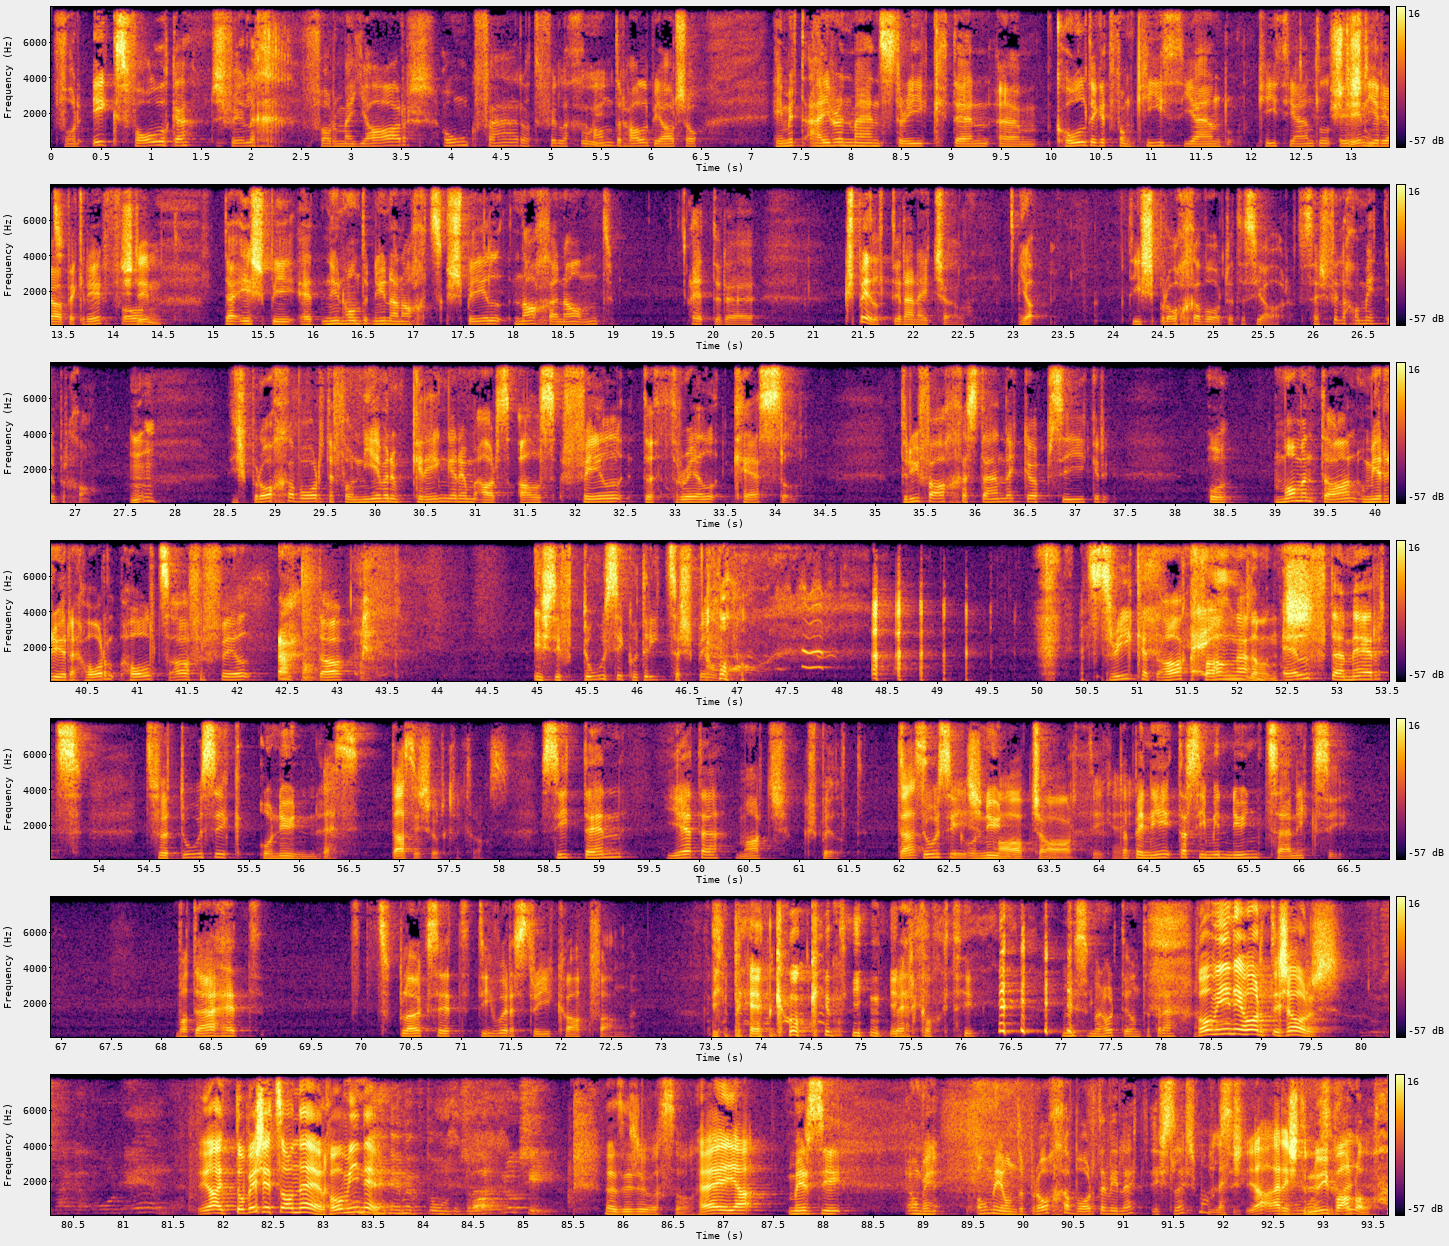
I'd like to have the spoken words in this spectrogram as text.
vor x Folgen, das ist vielleicht vor einem Jahr ungefähr, oder vielleicht Ui. anderthalb Jahr schon, haben wir die Ironman Streak dann ähm, gehuldigt von Keith Yandel. Keith Yandel ist Stimmt. dir ja ein Begriff. auch. Stimmt. Der ist bei, hat 989 Spiele nacheinander hat er, äh, gespielt in der NHL. Ja. Die ist gesprochen worden das Jahr. Das hast du vielleicht auch mitbekommen. Die ist gesprochen worden von niemandem geringerem als, als Phil the Thrill Kessel. Dreifacher Stanley Cup-Sieger. Und momentan, und wir rühren Hol Holz an für Phil, äh, da ist sie auf 1013 Spiele. Die Streak hat angefangen Hey, am Lunch. 11. März 2009. Das, das ist wirklich krass. Seitdem jeden Match gespielt. Das 2009, ist abartig. Hey. Da bin ich, das waren wir 19 gewesen. Wo der hat, zu blöd gesagt, die hure Streak angefangen. Die Bergoktine. Bergoktin. Müssen wir heute unterbrechen. Komm rein, Horte, Schorsch. Ja, du bist jetzt on air. Komm rein. Das ist einfach so. Hey, ja. Wir sind um mich, um mich unterbrochen worden, wie let, ist das letzte Mal? Letzt, ja, er ist der neue Ballo.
